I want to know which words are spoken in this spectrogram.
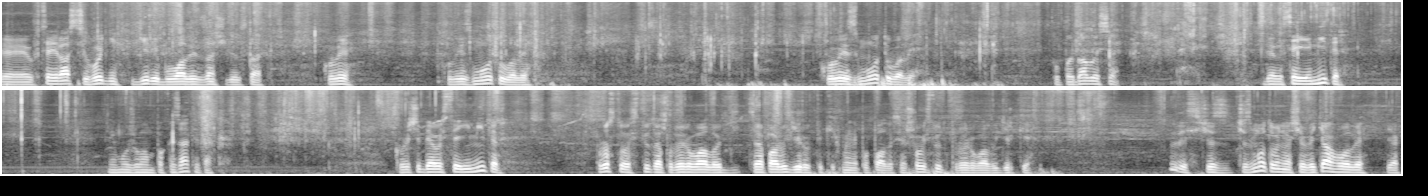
Е, в цей раз сьогодні діри бували, значить, ось так. Коли, коли змотували, коли змотували, попадалося, де ось цей емітер. Не можу вам показати так. Коротше, де ось цей емітер, просто ось тут проривало, ді- це пару дірок таких в мене попалося, що ось тут проривало дірки. Ну, десь чи, чи змотування, чи витягували, як,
